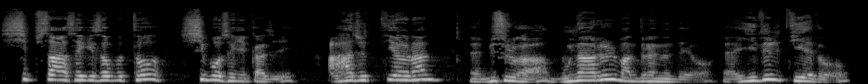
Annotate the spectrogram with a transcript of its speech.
14세기서부터 15세기까지 아주 뛰어난 미술과 문화를 만들었는데요. 이들 뒤에도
